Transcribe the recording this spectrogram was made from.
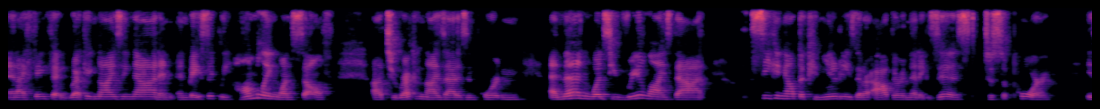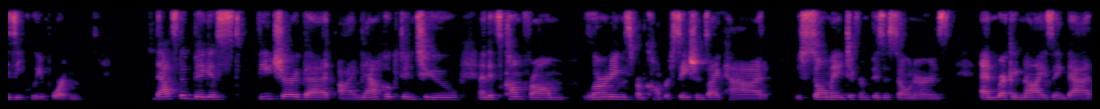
And I think that recognizing that and, and basically humbling oneself uh, to recognize that is important and then once you realize that, seeking out the communities that are out there and that exist to support is equally important. That's the biggest feature that I'm now hooked into. And it's come from learnings from conversations I've had with so many different business owners and recognizing that,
